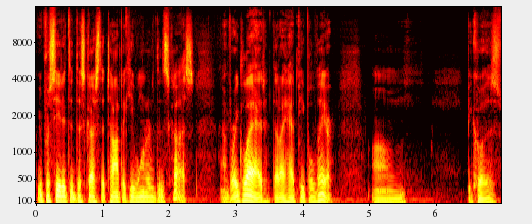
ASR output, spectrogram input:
we proceeded to discuss the topic he wanted to discuss. I'm very glad that I had people there um, because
